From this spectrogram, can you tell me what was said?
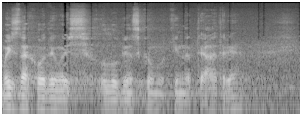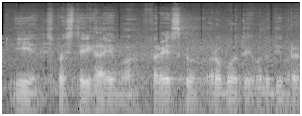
Ми знаходимось у Лубінському кінотеатрі і спостерігаємо фреску роботи Володимира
